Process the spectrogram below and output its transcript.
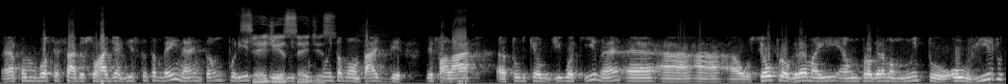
é, como você sabe, eu sou radialista também, né, então por isso sei que disso, me sinto muita vontade de, de falar uh, tudo que eu digo aqui, né, é, a, a, o seu programa aí é um programa muito ouvido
